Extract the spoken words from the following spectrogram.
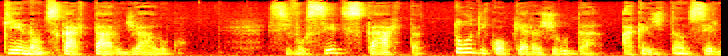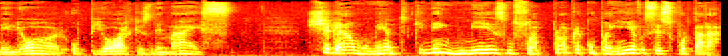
que não descartar o diálogo? Se você descarta toda e qualquer ajuda, acreditando ser melhor ou pior que os demais, chegará um momento que nem mesmo sua própria companhia você suportará.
